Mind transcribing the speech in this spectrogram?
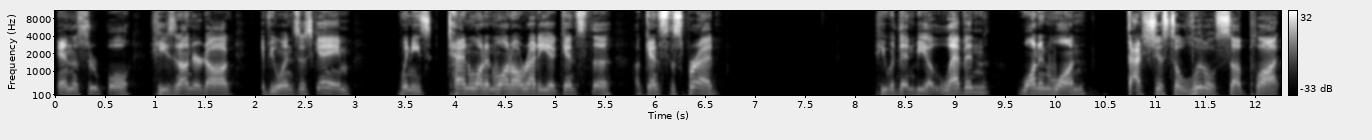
in the Super Bowl, he's an underdog. If he wins this game, when he's 10-1 and 1 already against the against the spread, he would then be 11 one and one That's just a little subplot.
